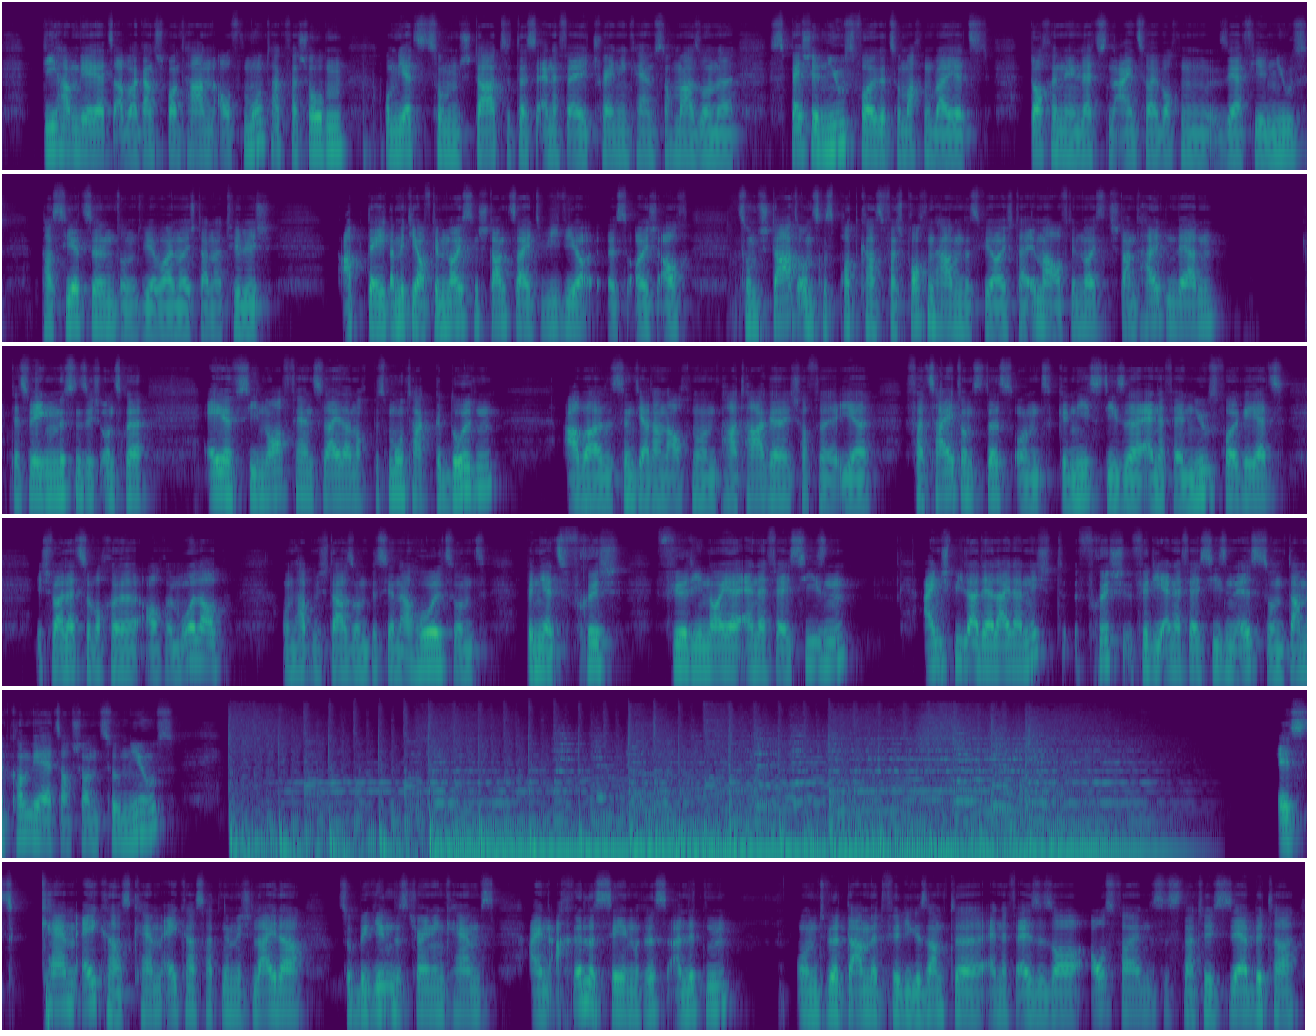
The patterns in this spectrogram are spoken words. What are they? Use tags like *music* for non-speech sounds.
Die haben wir jetzt aber ganz spontan auf Montag verschoben, um jetzt zum Start des NFL Training Camps nochmal so eine Special News Folge zu machen, weil jetzt doch in den letzten ein, zwei Wochen sehr viel News passiert sind und wir wollen euch dann natürlich Update, damit ihr auf dem neuesten Stand seid, wie wir es euch auch zum Start unseres Podcasts versprochen haben, dass wir euch da immer auf dem neuesten Stand halten werden. Deswegen müssen sich unsere AFC North-Fans leider noch bis Montag gedulden. Aber es sind ja dann auch nur ein paar Tage. Ich hoffe, ihr verzeiht uns das und genießt diese NFL News-Folge jetzt. Ich war letzte Woche auch im Urlaub und habe mich da so ein bisschen erholt und bin jetzt frisch für die neue NFL-Season. Ein Spieler, der leider nicht frisch für die NFL-Season ist, und damit kommen wir jetzt auch schon zu News. Ist Cam Akers. Cam Akers hat nämlich leider zu Beginn des Training Camps einen Achillessehnenriss erlitten und wird damit für die gesamte NFL-Saison ausfallen. Das ist natürlich sehr bitter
